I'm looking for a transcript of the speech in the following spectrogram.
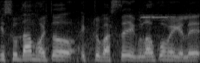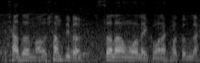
কিছু দাম হয়তো একটু বাড়ছে, এগুলাও কমে গেলে সাধারণ মানুষ শান্তি পাবে। সালামু আলাইকুম রহমতুল্লাহ।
